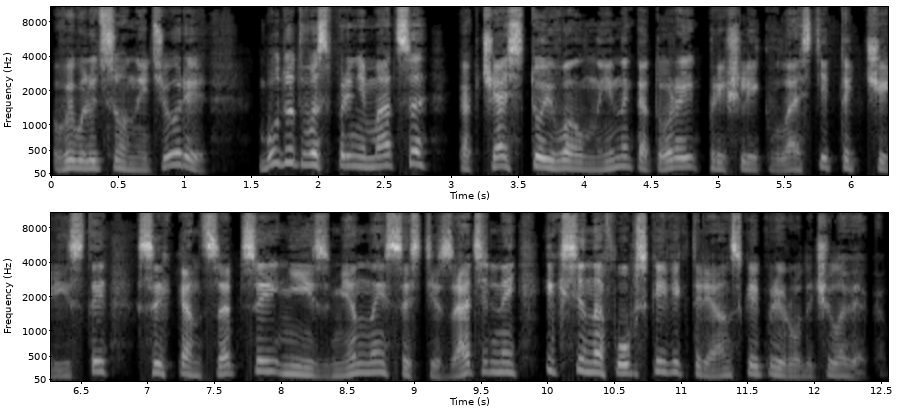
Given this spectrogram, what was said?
в эволюционной теории, будут восприниматься как часть той волны, на которой пришли к власти татчеристы с их концепцией неизменной, состязательной и ксенофобской викторианской природы человека.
